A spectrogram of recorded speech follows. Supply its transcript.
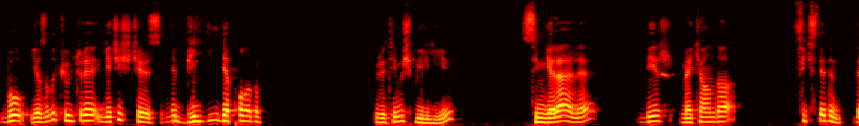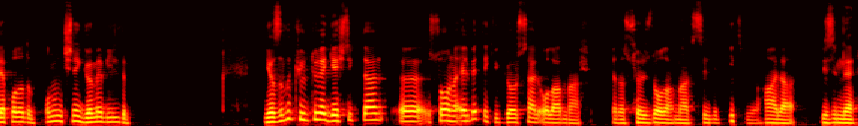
Bu yazılı kültüre geçiş içerisinde bilgiyi depoladım. Üretilmiş bilgiyi simgelerle bir mekanda fixledim, depoladım. Onun içine gömebildim. Yazılı kültüre geçtikten e, sonra elbette ki görsel olanlar ya da sözlü olanlar silinip gitmiyor. Hala bizimle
